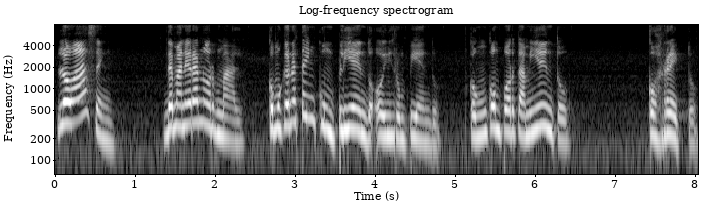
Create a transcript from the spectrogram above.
lo hacen de manera normal, como que no está incumpliendo o irrumpiendo con un comportamiento correcto.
